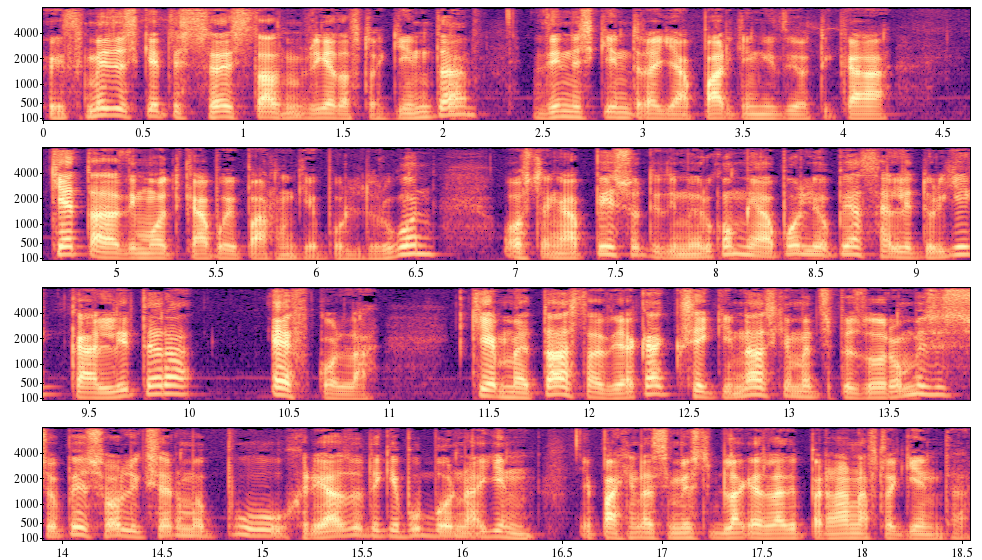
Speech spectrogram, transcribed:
Ρυθμίζεις και τις θέσεις στάθμου για τα αυτοκίνητα, δίνεις κίνητρα για πάρκινγκ ιδιωτικά και τα δημοτικά που υπάρχουν και που λειτουργούν, ώστε να πει ότι δημιουργώ μια πόλη η οποία θα λειτουργεί καλύτερα, εύκολα. Και μετά σταδιακά ξεκινάς και με τις πεζοδρομήσεις, τις οποίες όλοι ξέρουμε πού χρειάζονται και πού μπορεί να γίνουν. Υπάρχει ένα σημείο στην πλάκα, δηλαδή περνάνε αυτοκίνητα.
